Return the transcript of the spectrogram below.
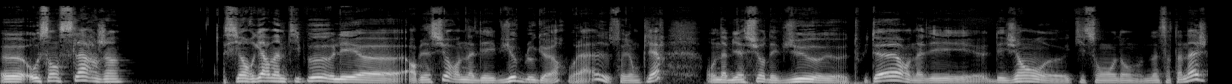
au sens large, hein, si on regarde un petit peu les, alors bien sûr, on a des vieux blogueurs, voilà, soyons clairs. On a bien sûr des vieux Twitter, on a des des gens qui sont d'un certain âge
